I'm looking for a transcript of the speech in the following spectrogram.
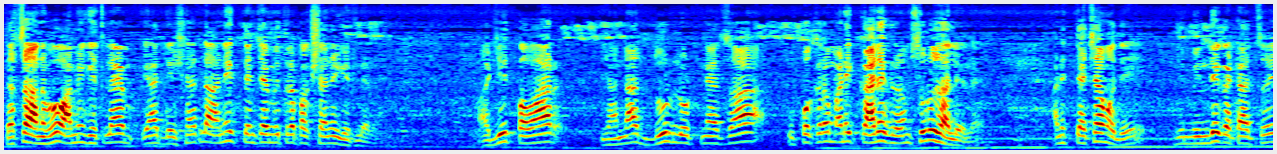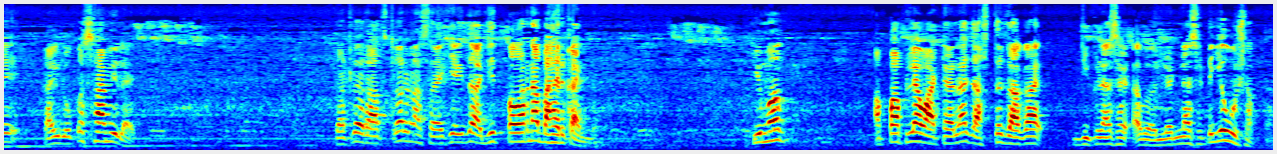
त्याचा अनुभव आम्ही घेतलाय. या देशातल्या अनेक त्यांच्या मित्र पक्षाने घेतलेला आहे. अजित पवार यांना दूर लोटण्याचा उपक्रम आणि कार्यक्रम सुरू झालेला आहे. आणि त्याच्यामध्ये हे मिंदे गटाचे काही लोक सामील आहेत. त्यातलं राजकारण असं आहे की एकदा अजित पवारांना बाहेर काढलं की मग आपापल्या वाट्याला जास्त जागा जिंकण्यासाठी लढण्यासाठी येऊ शकतात.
